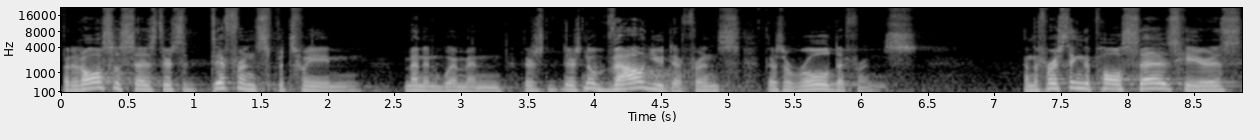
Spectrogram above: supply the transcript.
but it also says there's a difference between men and women. There's, there's no value difference, there's a role difference. And the first thing that Paul says here is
